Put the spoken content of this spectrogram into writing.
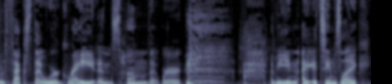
effects that were great and some that were. I mean, I, it seems like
